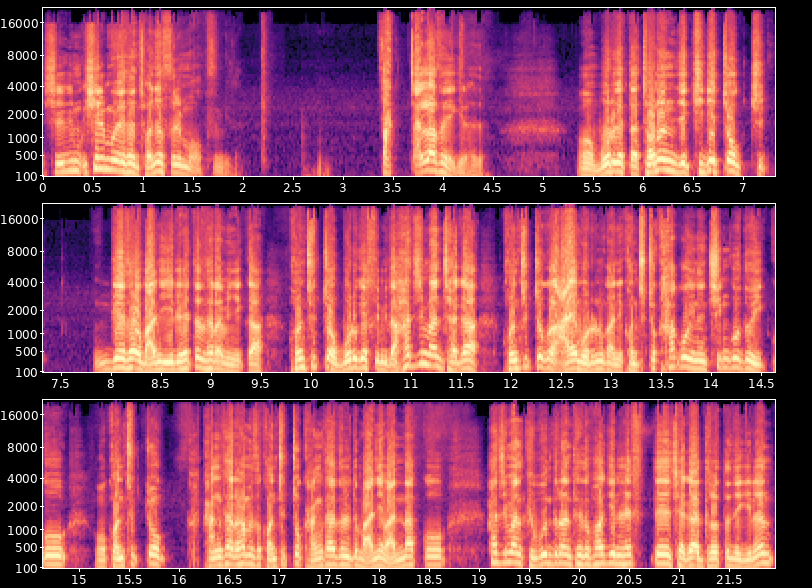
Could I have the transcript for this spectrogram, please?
실, 실무에선 전혀 쓸모 없습니다. 딱 잘라서 얘기를 하죠. 어, 모르겠다. 저는 이제 기계 쪽 주, 에서 많이 일을 했던 사람이니까 건축 쪽 모르겠습니다. 하지만 제가 건축 쪽을 아예 모르는 거 아니에요. 건축 쪽 하고 있는 친구도 있고 어, 건축 쪽 강사를 하면서 건축 쪽 강사들도 많이 만났고 하지만 그분들한테도 확인을 했을 때 제가 들었던 얘기는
